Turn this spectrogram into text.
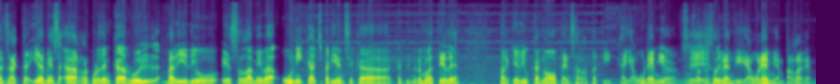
Exacte. I a més, eh, recordem que Rull va dir, diu, és la meva única experiència que, que tindrem a la tele, perquè diu que no pensa repetir, que ja ho veurem, ja, Sí. nosaltres li vam dir, ja ho veurem, ja en parlarem.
